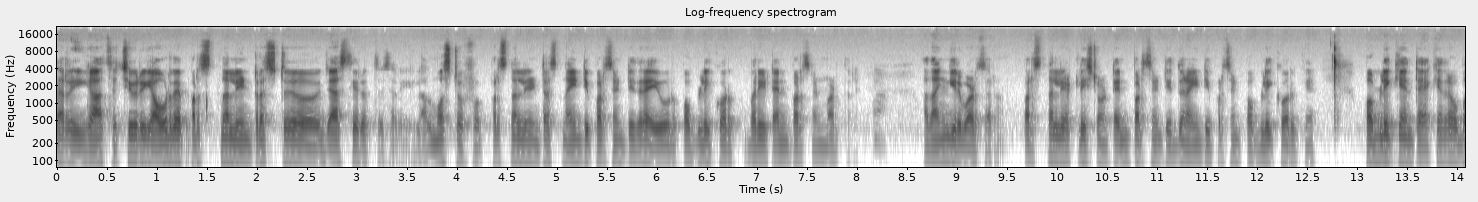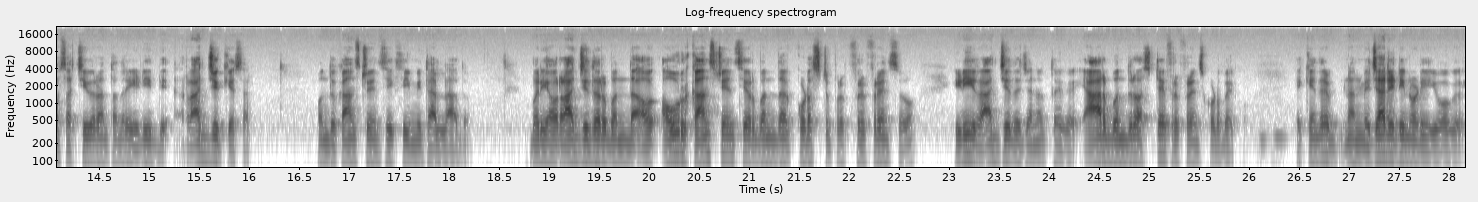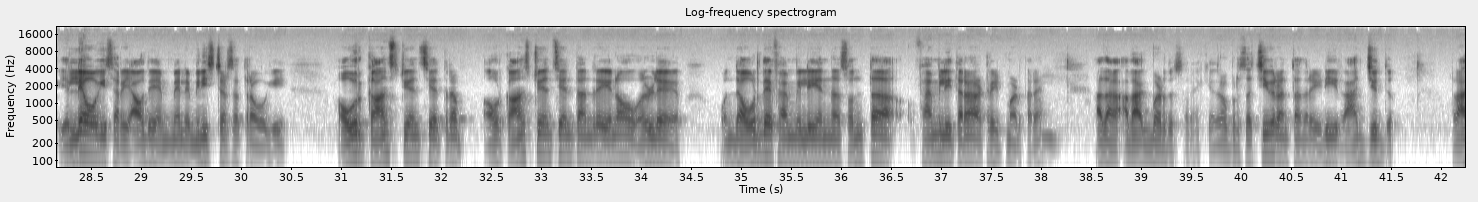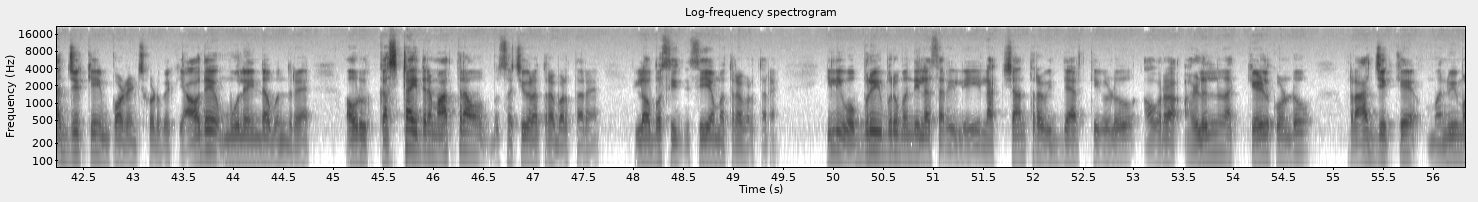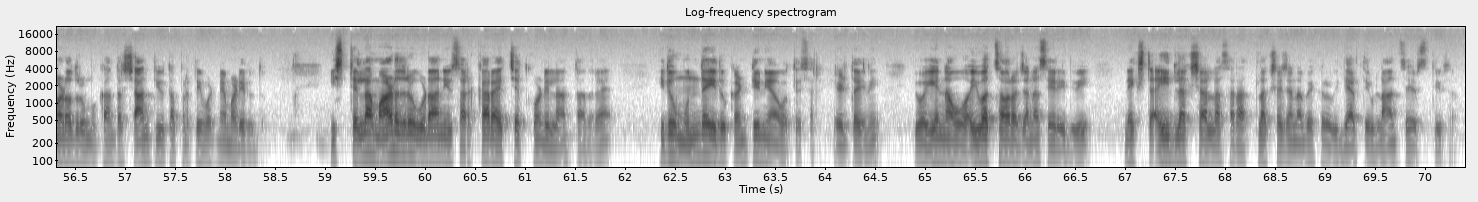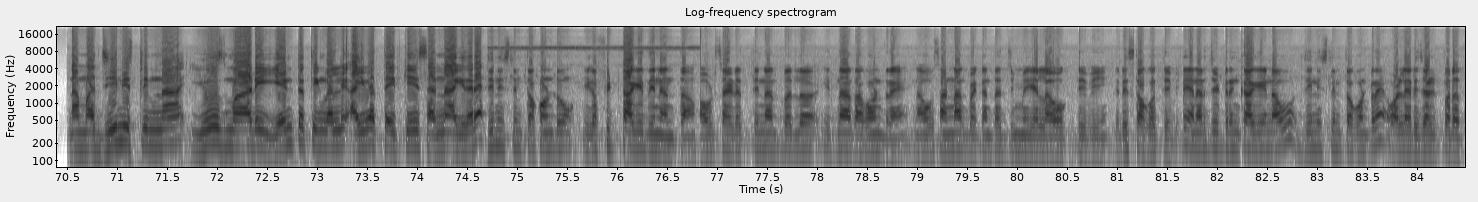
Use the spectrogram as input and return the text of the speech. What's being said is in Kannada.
ಸರ್ ಈಗ ಸಚಿವರಿಗೆ ಅವ್ರದೇ ಪರ್ಸ್ನಲ್ ಇಂಟ್ರೆಸ್ಟ್ ಜಾಸ್ತಿ ಇರುತ್ತೆ ಸರ್. ಇಲ್ಲಿ almost personal interest ninety percent ಇದ್ರೆ ಇವರು ಪಬ್ಲಿಕ್ ವರ್ಕ್ ಬರೀ ಟೆನ್ ಪರ್ಸೆಂಟ್ ಮಾಡ್ತಾರೆ. ಅದು ಹಂಗಿರ್ಬಾರ್ದು ಸರ್. ಪರ್ಸ್ನಲಿ ಅಟ್ಲೀಸ್ಟ್ ಒಂದು ಟೆನ್ ಪರ್ಸೆಂಟ್ ಇದ್ದು ninety percent public work public ಅಂತ. ಯಾಕೆಂದ್ರೆ ಒಬ್ಬ ಸಚಿವರು ಅಂತಂದ್ರೆ ಇಡೀ ರಾಜ್ಯಕ್ಕೆ ಸರ್. ಒಂದು ಕಾನ್ಸ್ಟಿಟ್ಯೂನ್ಸಿಗೆ ಸೀಮಿತ ಅಲ್ಲ ಅದು. ಬರೀ ಅವ್ರ ರಾಜ್ಯದವ್ರು ಬಂದ ಅವ್ರ ಅವ್ರ ಕಾನ್ಸ್ಟಿಟ್ಯೂನ್ಸಿಯವ್ರು ಬಂದ ಕೊಡೋಷ್ಟು ಪ್ರಿಫರೆನ್ಸು ಇಡೀ ರಾಜ್ಯದ ಜನತೆಗೆ ಯಾರು ಬಂದರೂ ಅಷ್ಟೇ ಪ್ರಿಫರೆನ್ಸ್ ಕೊಡಬೇಕು. ಯಾಕೆಂದ್ರೆ ನಾನು ಮೆಜಾರಿಟಿ ನೋಡಿ ಇವಾಗ ಎಲ್ಲೇ ಹೋಗಿ ಸರ್ ಯಾವುದೇ ಎಂ ಎಲ್ ಎ ಮಿನಿಸ್ಟರ್ಸ್ ಹತ್ರ ಹೋಗಿ ಅವ್ರ ಕಾನ್ಸ್ಟಿಟ್ಯೂನ್ಸಿ ಹತ್ರ ಅವ್ರ ಕಾನ್ಸ್ಟಿಟ್ಯೂನ್ಸಿ ಅಂತ ಅಂದ್ರೆ ಏನೋ ಒಳ್ಳೆ ಒಂದು ಅವ್ರದೇ ಫ್ಯಾಮಿಲಿಯನ್ನ ಸ್ವಂತ ಫ್ಯಾಮಿಲಿ ತರ ಟ್ರೀಟ್ ಮಾಡ್ತಾರೆ. ಅದ ಅದಾಗಬಾರ್ದು ಸರ್ ಯಾಕೆಂದ್ರೆ ಒಬ್ಬರು ಸಚಿವರು ಅಂತಂದರೆ ಇಡೀ ರಾಜ್ಯದ್ದು ರಾಜ್ಯಕ್ಕೆ ಇಂಪಾರ್ಟೆನ್ಸ್ ಕೊಡಬೇಕು. ಯಾವುದೇ ಮೂಲೆಯಿಂದ ಬಂದ್ರೆ ಅವರು ಕಷ್ಟ ಇದ್ರೆ ಮಾತ್ರ ಒಬ್ಬ ಸಚಿವರ ಹತ್ರ ಬರ್ತಾರೆ ಇಲ್ಲ ಒಬ್ಬ ಸಿ ಸಿ ಎಂ ಹತ್ರ ಬರ್ತಾರೆ. ಇಲ್ಲಿ ಒಬ್ಬರು ಇಬ್ಬರು ಬಂದಿಲ್ಲ ಸರ್ ಇಲ್ಲಿ. ಲಕ್ಷಾಂತರ ವಿದ್ಯಾರ್ಥಿಗಳು ಅವರ ಅಳಲನ್ನ ಕೇಳ್ಕೊಂಡು ರಾಜ್ಯಕ್ಕೆ ಮನವಿ ಮಾಡೋದ್ರ ಮುಖಾಂತರ ಶಾಂತಿಯುತ ಪ್ರತಿಭಟನೆ ಮಾಡಿರೋದು. ಇಷ್ಟೆಲ್ಲ ಮಾಡಿದ್ರು ಕೂಡ ನೀವು ಸರ್ಕಾರ ಎಚ್ಚೆತ್ಕೊಂಡಿಲ್ಲ ಅಂತಂದರೆ ಇದು ಮುಂದೆ ಇದು ಕಂಟಿನ್ಯೂ ಆಗುತ್ತೆ ಸರ್. ಹೇಳ್ತಾ ಇದ್ದೀನಿ ಇವಾಗ ಏನ್ ನಾವು ಐವತ್ತು ಸಾವಿರ ಜನ ಸೇರಿದ್ವಿ. ನೆಕ್ಸ್ಟ್ ಐದು ಲಕ್ಷ ಅಲ್ಲ ಸರ್ ಹತ್ತು ಲಕ್ಷ ಜನ ಬೇಕಾದ್ರೂ ವಿದ್ಯಾರ್ಥಿಗಳು ನಾನು ಸೇರಿಸ್ತೀವಿ ಸರ್. ನಮ್ಮ ಜೀನಿ ಸ್ಲಿಮ್ನ ಯೂಸ್ ಮಾಡಿ ಎಂಟು ತಿಂಗಳಲ್ಲಿ ಐವತ್ತೈದು ಕೆ ಸಣ್ಣ ಆಗಿದ್ದಾರೆ. ಜೀನಿ ಸ್ಲಿಮ್ ತಗೊಂಡು ಈಗ ಫಿಟ್ ಆಗಿದ್ದೀನಿ ಅಂತ. ಔಟ್ಸೈಡ್ ತಿನ್ನೋದ್ ಬದಲು ಇದನ್ನ ತಗೊಂಡ್ರೆ ನಾವು ಸಣ್ಣ ಆಗ್ಬೇಕಂತ ಜಿಮ್ಮಿಗೆಲ್ಲ ಹೋಗ್ತೀವಿ ರಿಸ್ಕ್ ತಗೋತೀವಿ. ಎನರ್ಜಿ ಡ್ರಿಂಕ್ ಆಗಿ ನಾವು ಜೀನಿ ಸ್ಲಿಮ್ ತೊಗೊಂಡ್ರೆ ಒಳ್ಳೆ ರಿಸಲ್ಟ್ ಬರುತ್ತೆ.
